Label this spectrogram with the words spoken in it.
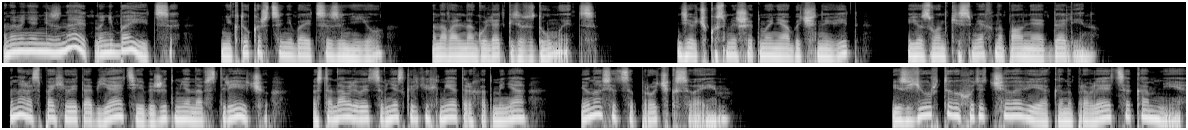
Она меня не знает, но не боится. Никто, кажется, не боится за нее. Она вольна гулять, где вздумается. Девочку смешит мой необычный вид, ее звонкий смех наполняет долину. Она распахивает объятия и бежит мне навстречу, останавливается в нескольких метрах от меня и уносится прочь к своим. Из юрты выходит человек и направляется ко мне.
